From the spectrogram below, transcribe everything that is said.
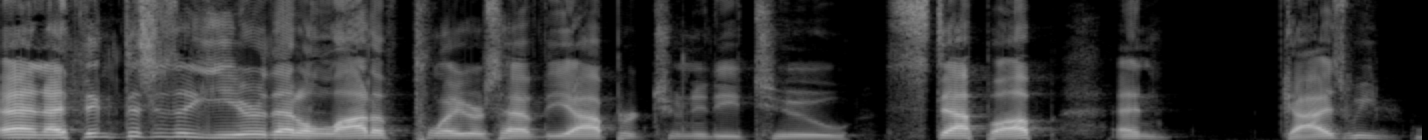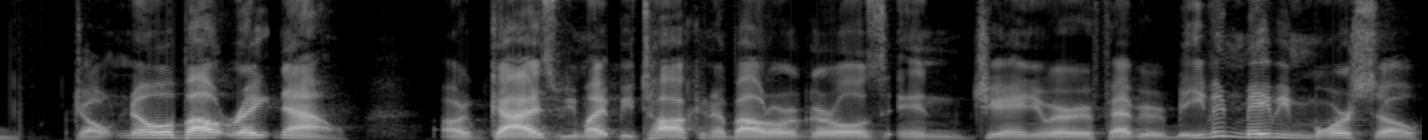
And I think this is a year that a lot of players have the opportunity to step up and guys we don't know about right now or guys we might be talking about or girls in January or February, but even maybe more so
